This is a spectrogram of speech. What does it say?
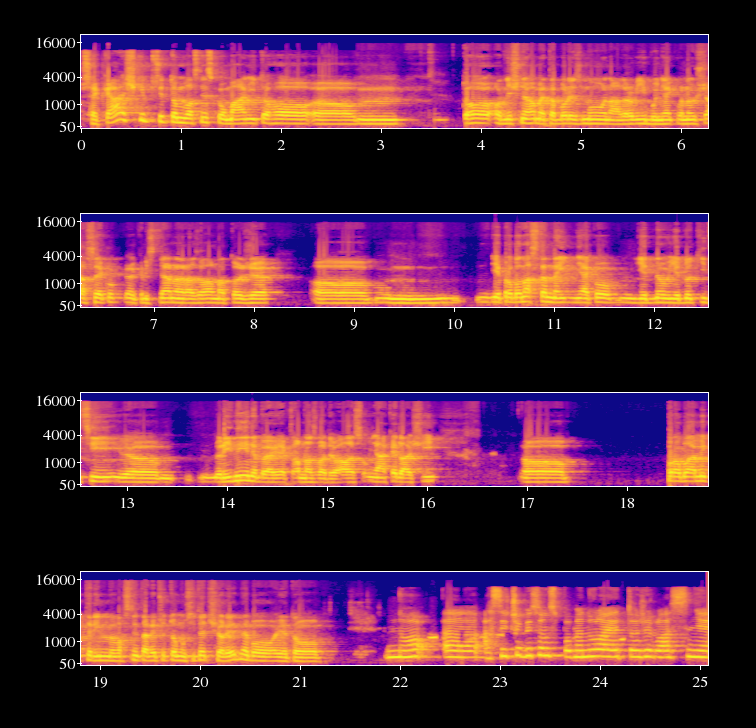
překážky při tom vlastně zkoumání toho, um, toho odlišného metabolismu nádorových buněk? Ono už asi jako Kristina narazila na to, že Mm, je problém asi tam najít nějakou jednou jednotící linii, nebo jak to tam nazvat, jo, ale jsou nějaké další problémy, kterým vlastně tady přitom musíte čelit, nebo je to No, uh, asi čo by som spomenula je to, že vlastne,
